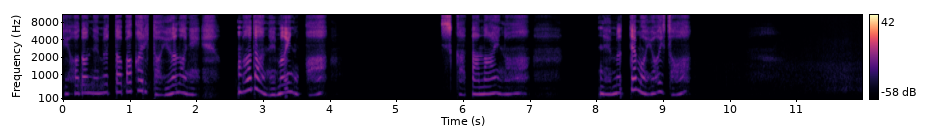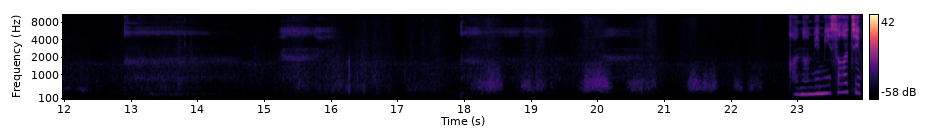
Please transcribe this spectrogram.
先ほど眠ったばかりというのにまだ眠いのか？仕方ないの眠ってもよいぞ。この耳掃除は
